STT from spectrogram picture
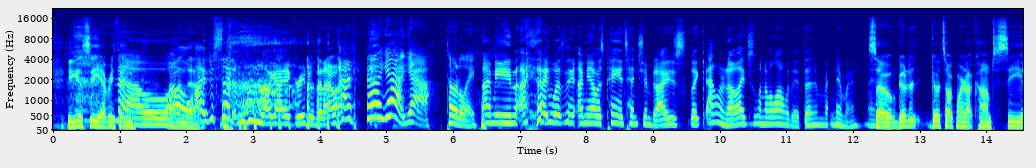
you can see everything. no. on Oh, that. I just said mm, like I agreed with it. I, I, Oh yeah, yeah, totally. I mean, I, I wasn't. I mean, I was paying attention, but I just like I don't know. I just went along with it. Then never mind. I- So go to go to talkmurder.com to see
